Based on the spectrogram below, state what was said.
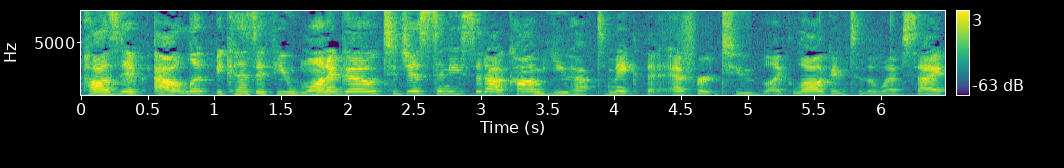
positive outlook because if you want to go to justanissa.com, you have to make the effort to like log into the website.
